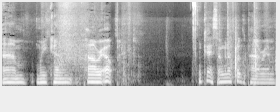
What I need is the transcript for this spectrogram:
Um, we can power it up. Okay, so I'm going to plug the power in.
